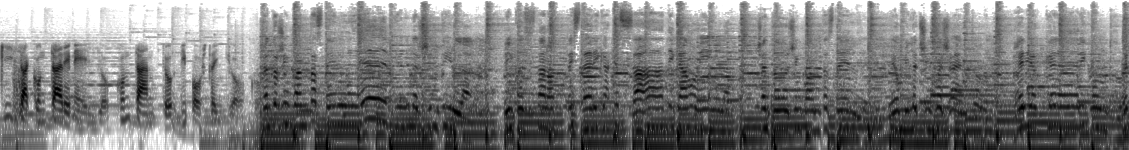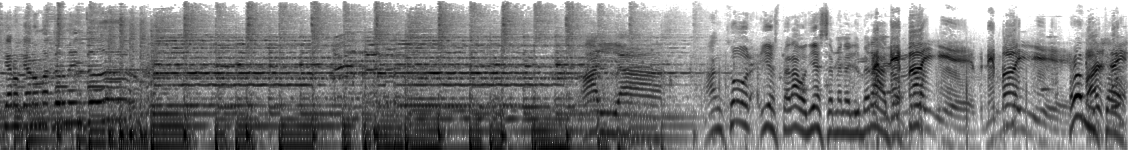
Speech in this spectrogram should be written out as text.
chi sa contare meglio, con tanto di posta in gioco. 150 stelle più una scintilla in questa notte isterica che sa di camomilla 150 stelle e un 1500 e io che le riconto e piano piano m'addormento Aia! Ancora, io speravo di essermene liberato. Nemayev, Nemayev. Pronto? Ma sei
